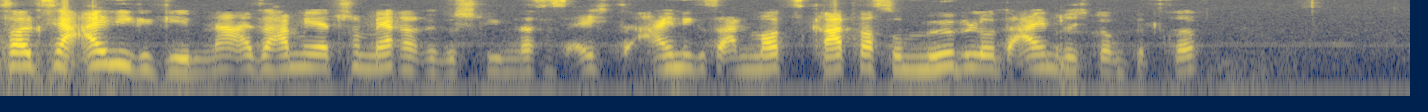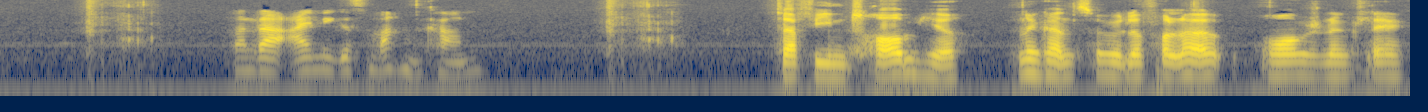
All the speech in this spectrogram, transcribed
soll es ja einige geben, ne? Also haben mir jetzt schon mehrere geschrieben. Das ist echt einiges an Mods, gerade was so Möbel und Einrichtung betrifft. Man da einiges machen kann. Ist ja wie ein Traum hier. Eine ganze Höhle voller orangenen Clay.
